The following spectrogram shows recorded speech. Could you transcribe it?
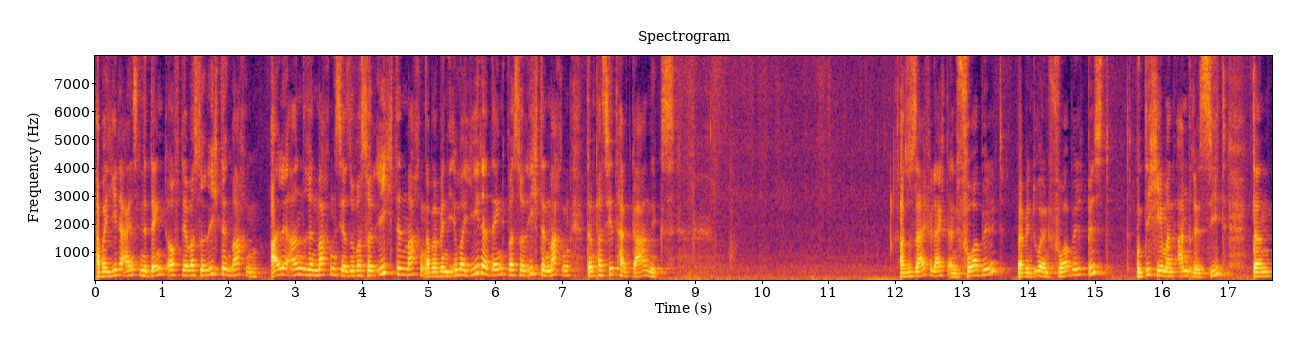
Aber jeder Einzelne denkt oft, ja, was soll ich denn machen? Alle anderen machen es ja so, was soll ich denn machen? Aber wenn immer jeder denkt, was soll ich denn machen, dann passiert halt gar nichts. Also sei vielleicht ein Vorbild, weil wenn du ein Vorbild bist, und dich jemand anderes sieht, dann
